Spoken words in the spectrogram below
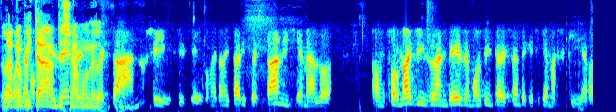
la novità diciamo, di nel... quest'anno. Sì, sì, sì, come novità di quest'anno insieme allo, a un formaggio islandese molto interessante che si chiama Skir.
